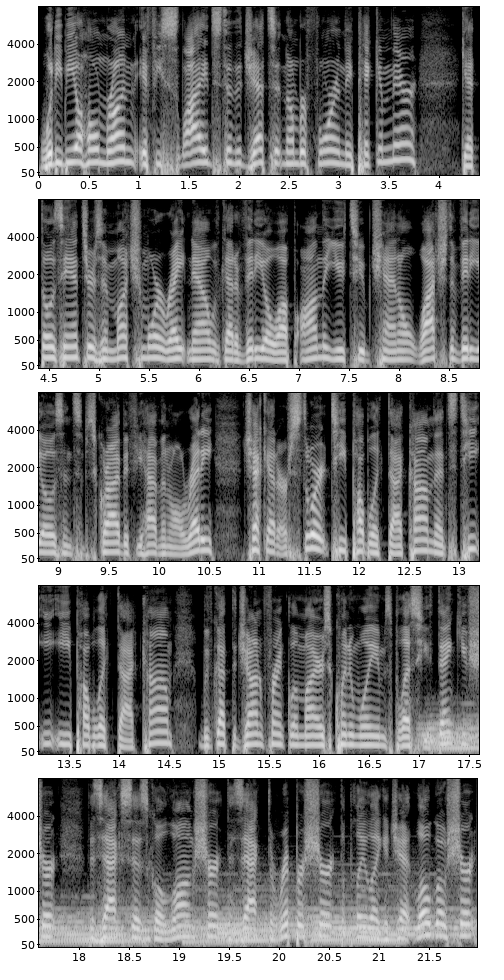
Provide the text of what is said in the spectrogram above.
Would he be a home run if he slides to the Jets at number four and they pick him there? Get those answers and much more right now. We've got a video up on the YouTube channel. Watch the videos and subscribe if you haven't already. Check out our store at teepublic.com. That's teepublic.com. We've got the John Franklin Myers, Quinnen Williams, bless you, thank you shirt, the Zach Says Go Long shirt, the Zach the Ripper shirt, the Play Like a Jet logo shirt,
